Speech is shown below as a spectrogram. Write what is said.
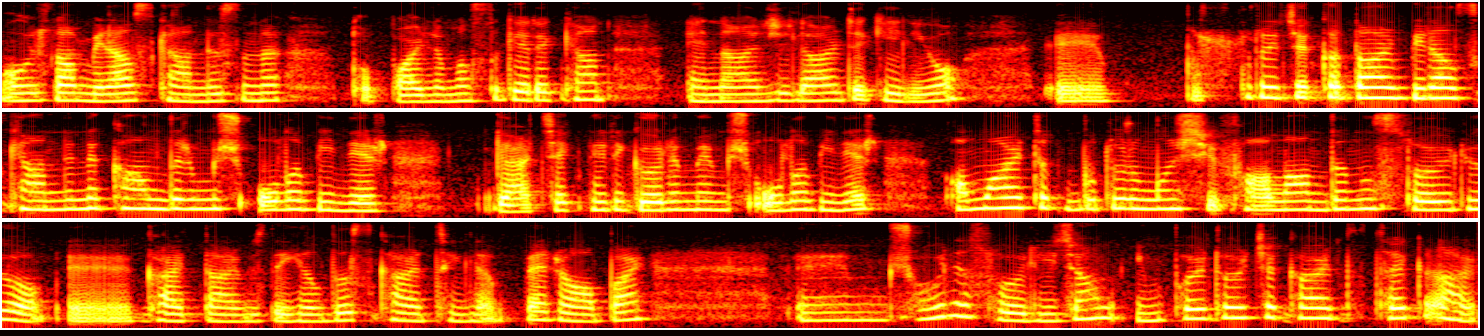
O yüzden biraz kendisini toparlaması gereken enerjiler de geliyor. E, bu sürece kadar biraz kendini kandırmış olabilir. Gerçekleri görememiş olabilir. Ama artık bu durumun şifalandığını söylüyor kartlar bize yıldız kartıyla beraber. E, şöyle söyleyeceğim. İmparatorça kartı tekrar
